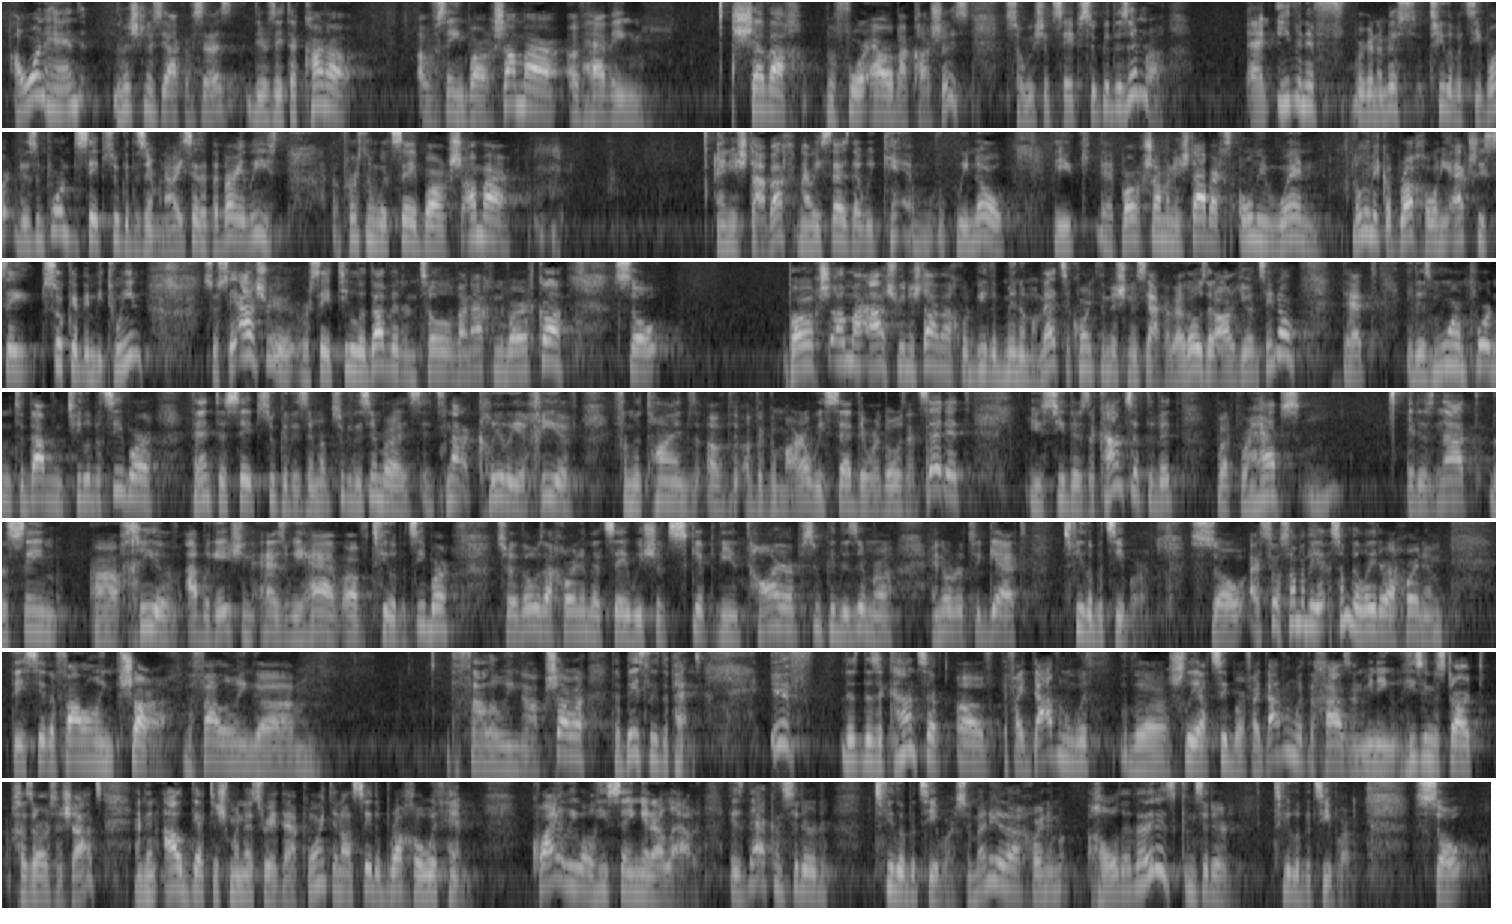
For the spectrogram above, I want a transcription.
On one hand, the Mishnah Yaakov says there's a takana of saying baruch shamar of having shevach before our bakashas, so we should say psukkah de. And even if we're going to miss tefillah b'tzibor, it is important to say psukkah de. Now he says at the very least, a person would say baruch shamar and Ishtabach. Now he says that we can't, we know that, you, that Baruch Shem and Ishtabach is only when, you only make a bracha when you actually say psukim in between. So say Asher or say Tila David until Vanach Nevarechka. So Baruch Shama Ashri Nishtamach would be the minimum. That's according to the Mishnah Yaakov. There are those that argue and say no, that it is more important to daven Tefillah B'tzibor than to say Psukkah de Zimra. Psukkah de Zimra, is, it's not clearly a chiyuv from the times of the, of the Gemara. We said there were those that said it. You see there's a concept of it, but perhaps it is not the same uh, chiyuv obligation as we have of tefillah b'tzibur. So those achronim that say we should skip the entire psukkah de zimra in order to get tefillah b'tzibur. So I saw some of the some of the later achronim. They say the following pshara, the following um, the following uh, pshara that basically depends. If there's, a concept of if I daven with the Shliach Tzibur, if I daven with the Chazan, meaning he's going to start Chazar Sashatz, and then I'll get to Shemon Esrei at that point, and I'll say the bracha with him, quietly while he's saying it out loud. Is that considered Tefillah B'tzibur? So many of the Achronim hold that that is considered Tefillah B'tzibur. So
